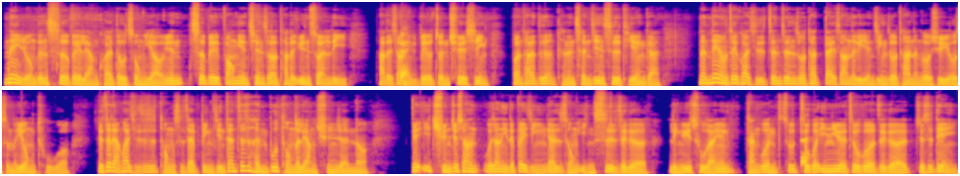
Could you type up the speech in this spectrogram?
内容跟设备两块都重要，因为设备方面牵涉到它的运算力，它的像你比如准确性，不然它的这个可能沉浸式的体验感。那内容这块其实真正说，它戴上那个眼镜之后，它能够去有什么用途哦？所以这两块其实是同时在并进，但这是很不同的两群人哦。因为一群就像我想你的背景应该是从影视这个领域出来，因为谈过你做做过音乐，做过这个就是电影。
